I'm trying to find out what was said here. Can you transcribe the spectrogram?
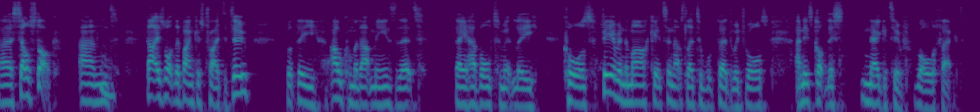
uh, sell stock, and mm. that is what the bank has tried to do. But the outcome of that means that they have ultimately caused fear in the markets, and that's led to further withdrawals, and it's got this negative roll effect.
